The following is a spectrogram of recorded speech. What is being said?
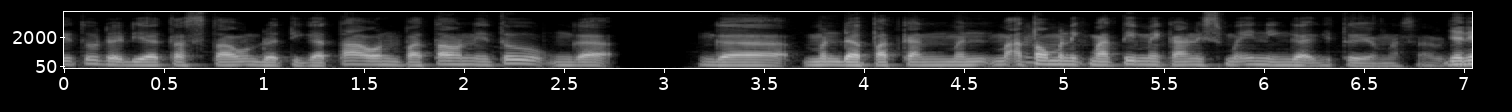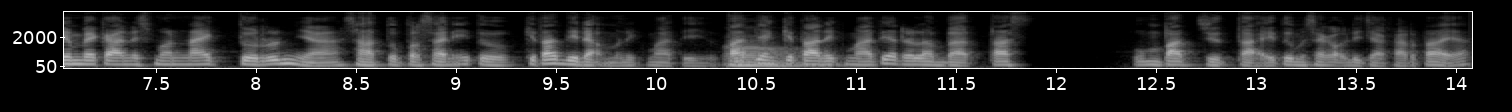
gitu udah di atas tahun udah tiga tahun empat tahun itu nggak nggak mendapatkan men- atau menikmati mekanisme ini nggak gitu ya mas? Jadi mekanisme naik turunnya satu persen itu kita tidak menikmati. Tapi yang kita Oh. nikmati adalah batas 4 juta itu misalnya kalau di Jakarta ya,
